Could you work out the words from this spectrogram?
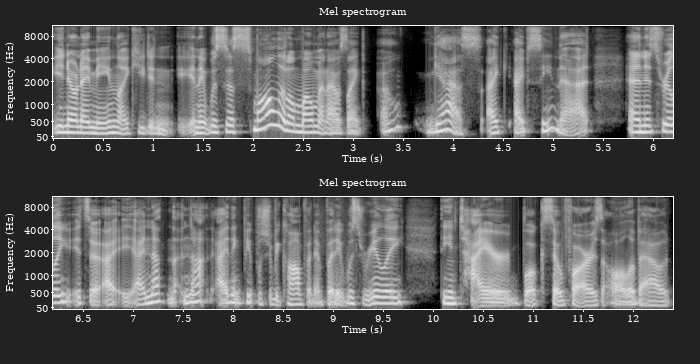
you know what i mean? Like he didn't and it was a small little moment. I was like oh yes I, i've seen that and it's really it's a I, I not not i think people should be confident but it was really the entire book so far is all about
